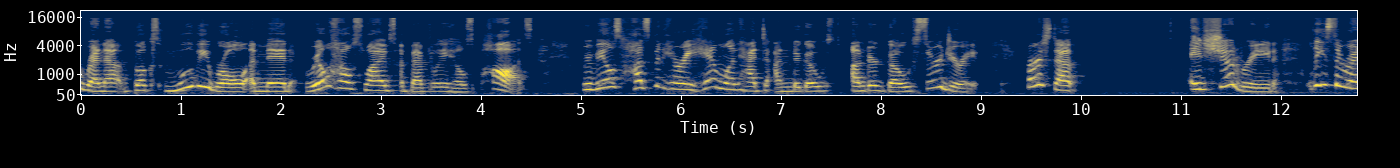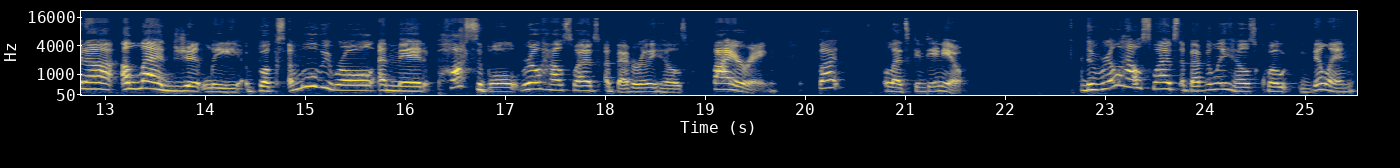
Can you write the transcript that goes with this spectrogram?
Rinna books movie role amid Real Housewives of Beverly Hills pause. Reveals husband Harry Hamlin had to undergo undergo surgery. First up, it should read Lisa Rinna allegedly books a movie role amid possible Real Housewives of Beverly Hills firing. But let's continue. The Real Housewives of Beverly Hills, quote, villain,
